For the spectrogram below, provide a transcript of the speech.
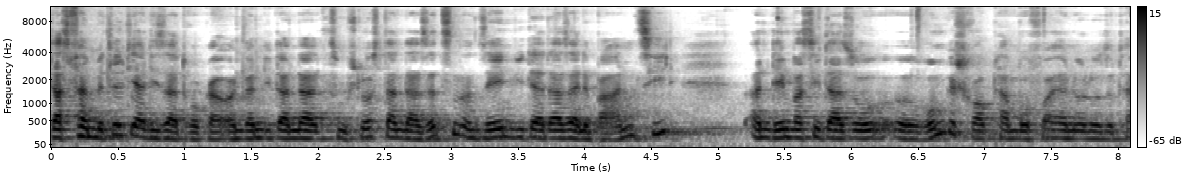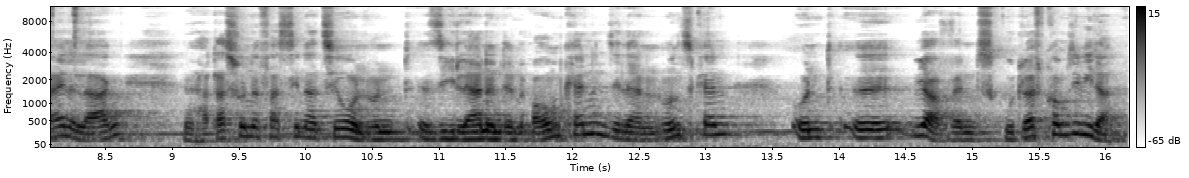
Das vermittelt ja dieser Drucker. Und wenn die dann da zum Schluss dann da sitzen und sehen, wie der da seine Bahnen zieht, an dem, was sie da so äh, rumgeschraubt haben, wo vorher nur lose Teile lagen, hat das schon eine Faszination. Und äh, sie lernen den Raum kennen, sie lernen uns kennen. Und äh, ja, wenn es gut läuft, kommen sie wieder.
